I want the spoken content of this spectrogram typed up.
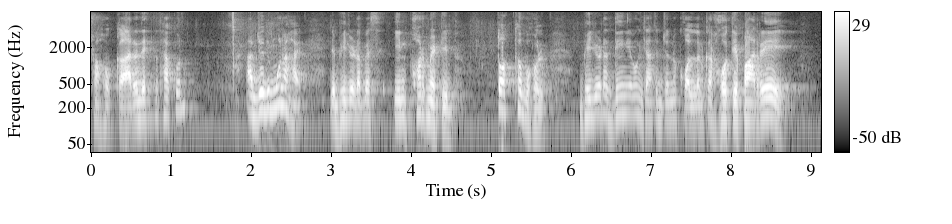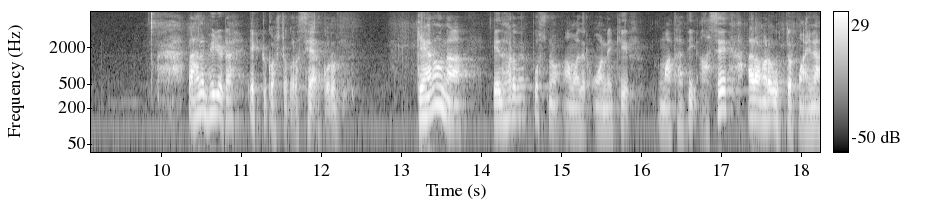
সহকারে দেখতে থাকুন। আর যদি মনে হয় যে ভিডিওটা বেশ ইনফরমেটিভ তথ্যবহুল, ভিডিওটা দিন এবং জাতির জন্য কল্যাণকর হতে পারে, তাহলে ভিডিওটা একটু কষ্ট করে শেয়ার করুন। কেননা এ ধরনের প্রশ্ন আমাদের অনেকের মাথাতেই আসে আর আমরা উত্তর পাই না।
